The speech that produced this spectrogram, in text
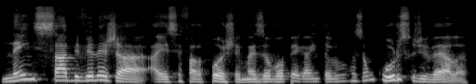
Nem sabe velejar. Aí você fala, poxa, mas eu vou pegar então, eu vou fazer um curso de vela.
